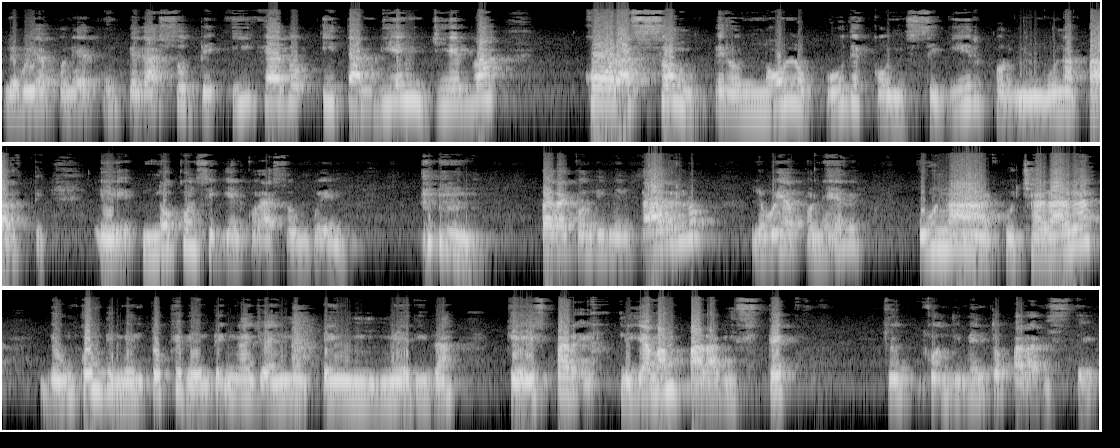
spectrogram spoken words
le voy a poner un pedazo de hígado y también lleva corazón, pero no lo pude conseguir por ninguna parte. Eh, no conseguí el corazón. Bueno, para condimentarlo le voy a poner una cucharada de un condimento que venden allá en, Mérida, que es para, le llaman para bistec, condimento para bistec.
